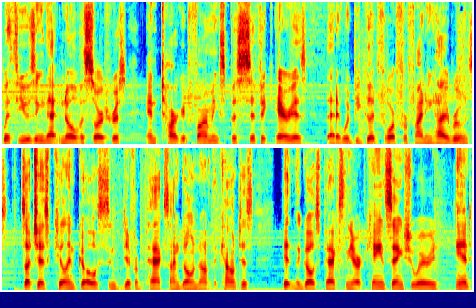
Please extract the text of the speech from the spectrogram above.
with using that Nova Sorceress and target farming specific areas that it would be good for for finding high runes, such as killing ghosts in different packs on going down to the Countess, hitting the ghost packs in the Arcane Sanctuary, and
